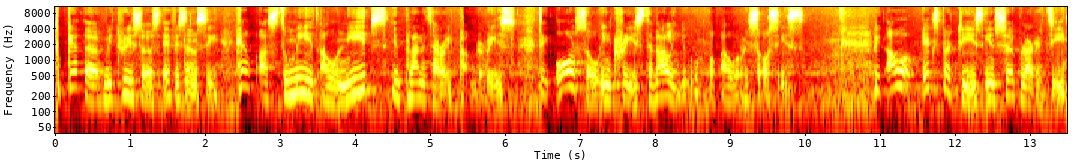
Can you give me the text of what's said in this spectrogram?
together with resource efficiency, help us to meet our needs in planetary boundaries. They also increase the value of our resources. With our expertise in circularity,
